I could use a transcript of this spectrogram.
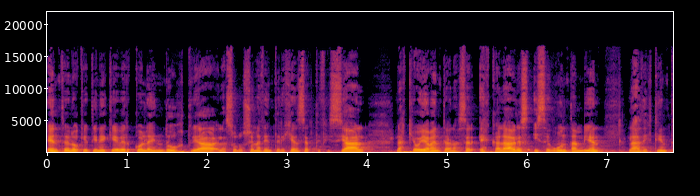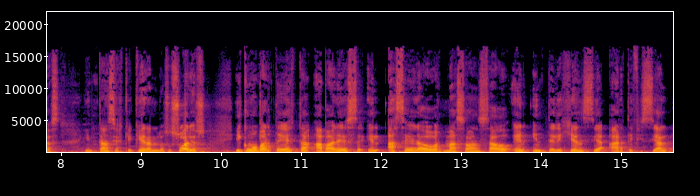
entre lo que tiene que ver con la industria, las soluciones de inteligencia artificial, las que obviamente van a ser escalables y según también las distintas instancias que quieran los usuarios. Y como parte de esta aparece el acelerador más avanzado en inteligencia artificial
